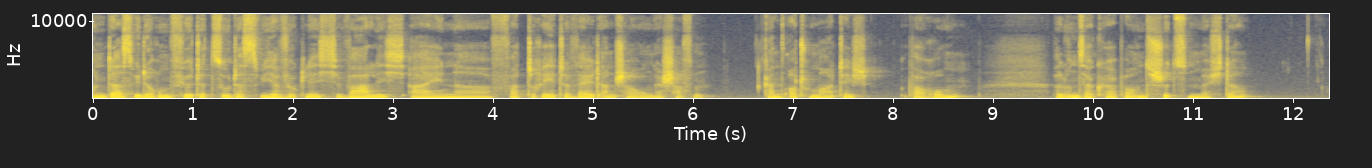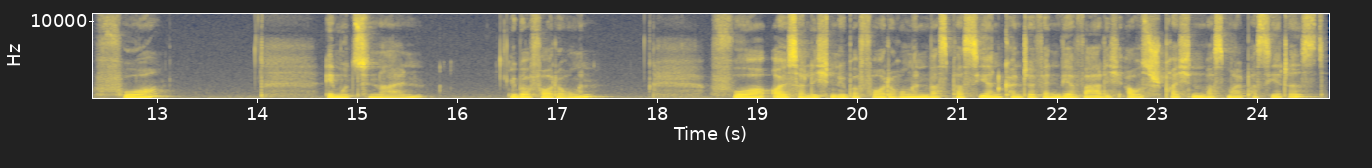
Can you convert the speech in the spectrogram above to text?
Und das wiederum führt dazu, dass wir wirklich wahrlich eine verdrehte Weltanschauung erschaffen. Ganz automatisch. Warum? weil unser Körper uns schützen möchte vor emotionalen Überforderungen, vor äußerlichen Überforderungen, was passieren könnte, wenn wir wahrlich aussprechen, was mal passiert ist.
